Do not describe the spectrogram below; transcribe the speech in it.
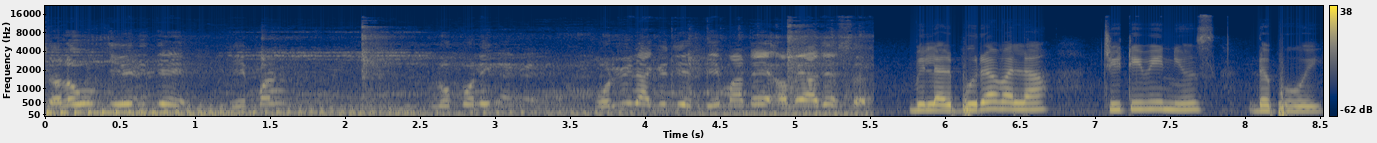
ચલાવવું કેવી રીતે એ પણ લોકોની ખોરવી નાખ્યું છે, તે માટે અમે આજે બિલાલ પુરાવાલા જીટીવી ન્યૂઝ ડભોઈ.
